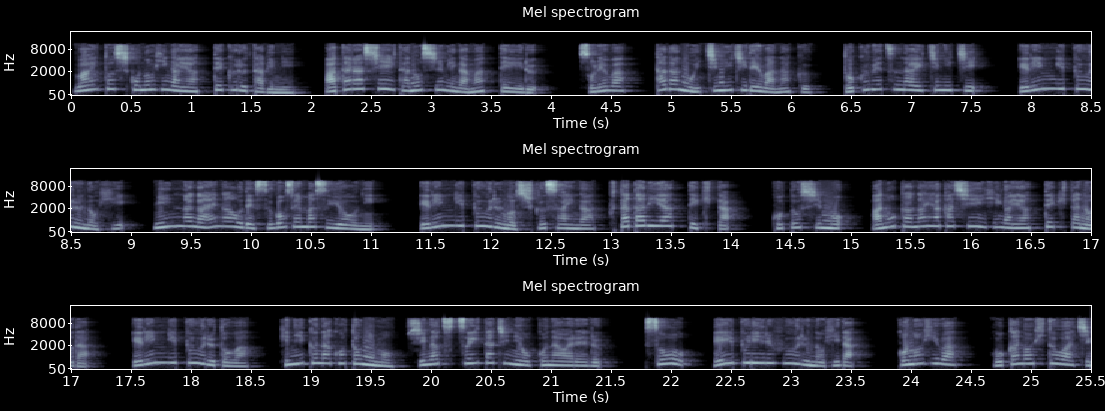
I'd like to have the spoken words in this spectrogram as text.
毎年この日がやってくるたびに、新しい楽しみが待っている。それは、ただの一日ではなく、特別な一日。エリンギプールの日、みんなが笑顔で過ごせますように。エリンギプールの祝祭が再びやってきた。今年も、あの輝かしい日がやってきたのだ。エリンギプールとは、皮肉なことにも4月1日に行われる。そう、エイプリルフールの日だ。この日は、他の人は違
